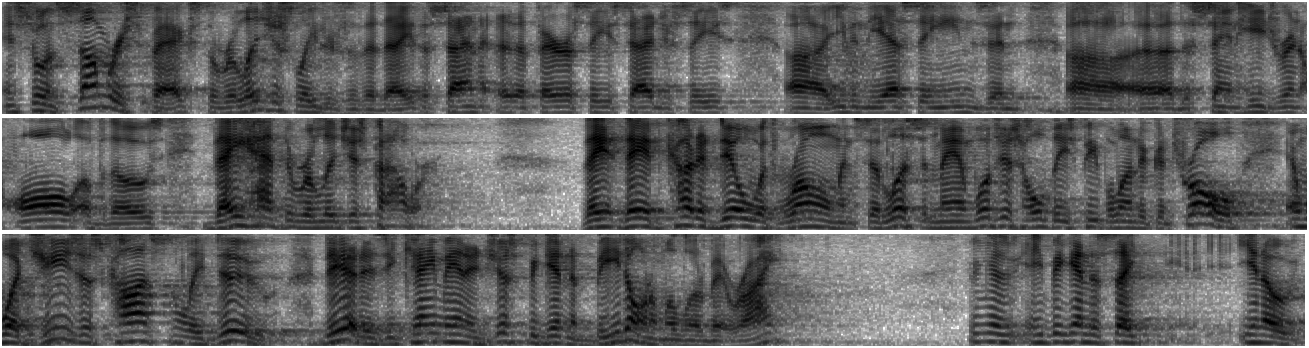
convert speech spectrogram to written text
And so, in some respects, the religious leaders of the day, the, Pharisees, Sadducees, uh, even the Essenes and uh, uh, the Sanhedrin, all of those, they had the religious power. They, they had cut a deal with Rome and said, listen, man, we'll just hold these people under control. And what Jesus constantly do, did is he came in and just began to beat on them a little bit, right? He began to say, you know,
